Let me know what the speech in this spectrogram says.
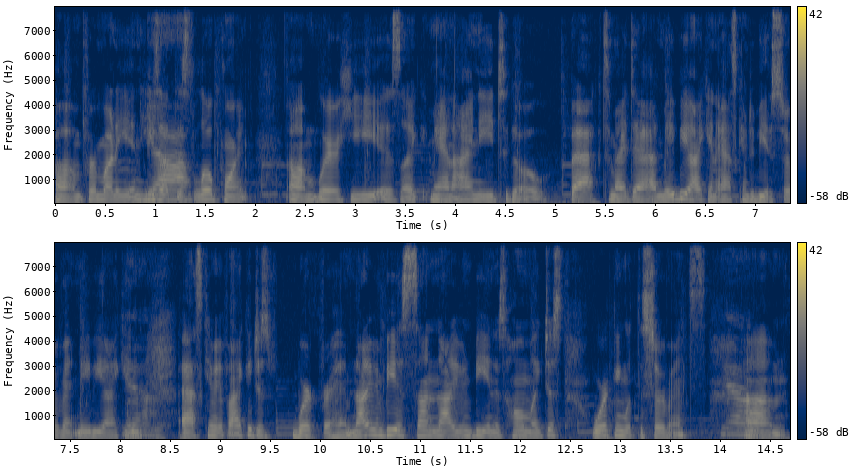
um, for money, and he's yeah. at this low point um, where he is like, "Man, I need to go back to my dad. Maybe I can ask him to be a servant. Maybe I can yeah. ask him if I could just work for him, not even be his son, not even be in his home, like just working with the servants. Yeah. Um,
